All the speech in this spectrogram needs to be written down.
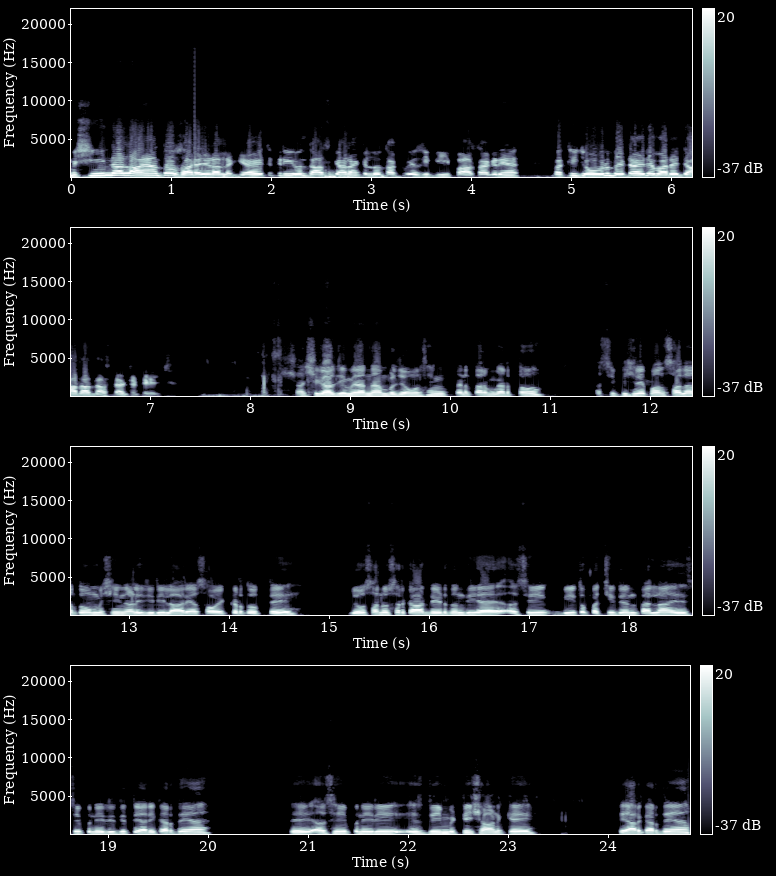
ਮਸ਼ੀਨ ਨਾਲ ਆਇਆ ਤੋਂ ਸਾਡਾ ਜਿਹੜਾ ਲੱਗਿਆ, ਇਹ ਤਕਰੀਬਨ 10 11 ਕਿਲੋ ਤੱਕ ਵੀ ਅਸੀਂ ਬੀ ਪਾ ਸਕਦੇ ਹਾਂ। ਬਾਕੀ ਜੋਬਨ ਬੇਟਾ, ਇਹਦੇ ਬਾਰੇ ਜ਼ਿਆਦਾ ਦੱਸਦਾ ਡਿਟੇਲ 'ਚ। ਸਤਿ ਸ਼੍ਰੀ ਅਕਾਲ ਜੀ, ਮੇਰਾ ਨਾਮ ਬਲਜੋਨ ਸਿੰਘ, ਪਿੰਡ ਧਰਮਗੜ੍ਹ ਤੋਂ। ਅਸੀਂ ਪਿਛਲੇ 5 ਸਾਲਾਂ ਤੋਂ ਮਸ਼ੀਨ ਵਾਲੀ ਜੀਰੀ ਲਾ ਰਹੇ ਹਾਂ 100 ਏਕੜ ਤੋਂ ਉੱਤੇ। ਜੋ ਸਾਨੂੰ ਸਰਕਾਰ ਡੇਟ ਦਿੰਦੀ ਹੈ, ਅਸੀਂ 20 ਤੋਂ 25 ਦਿਨ ਪਹਿਲਾਂ ਇਸ ਦੀ ਪਨੀਰੀ ਦੀ ਤਿਆਰੀ ਕਰਦੇ ਹਾਂ ਤੇ ਅਸੀਂ ਪਨੀਰੀ ਇਸ ਦੀ ਮਿੱਟੀ ਛਾਣ ਕੇ ਤਿਆਰ ਕਰਦੇ ਹਾਂ।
